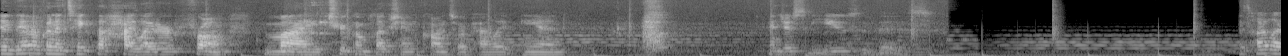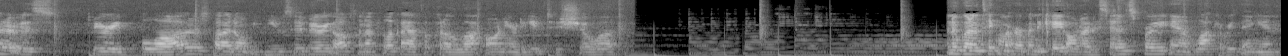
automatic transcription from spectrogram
And then I'm gonna take the highlighter from my True Complexion contour palette and and just use this. This highlighter is very blah. That's why I don't use it very often. I feel like I have to put a lot on here to get it to show up. And I'm gonna take my Urban Decay All Night Setting Spray and block everything in.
